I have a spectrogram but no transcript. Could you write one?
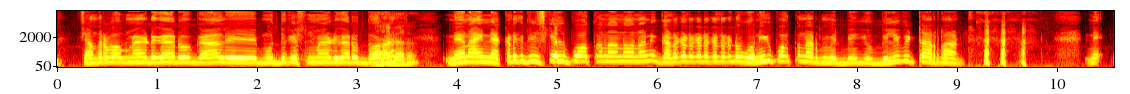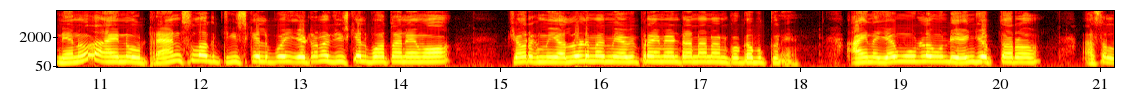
చంద్రబాబు నాయుడు గారు గాలి ముద్దు కృష్ణనాయుడు గారు దొర. నేను ఆయన ఎక్కడికి తీసుకెళ్ళిపోతున్నాను అని గడగడ గడగడ వణిగిపోతున్నారు. మీరు you believe it or not నేను ఆయన ట్రాన్స్లోకి తీసుకెళ్ళిపోయి ఎటైనా తీసుకెళ్ళిపోతానేమో చివరికి మీ అల్లుడి మీద మీ అభిప్రాయం ఏంటన్నాను అనుకో గబుక్కుని. ఆయన ఏ మూడ్లో ఉండి ఏం చెప్తారో అసలు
